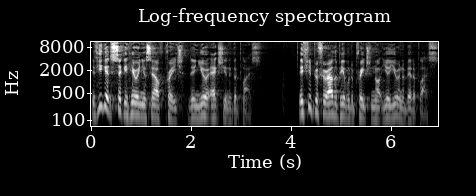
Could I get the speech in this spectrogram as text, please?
If you get sick of hearing yourself preach, then you're actually in a good place. If you prefer other people to preach and not you, you're in a better place.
